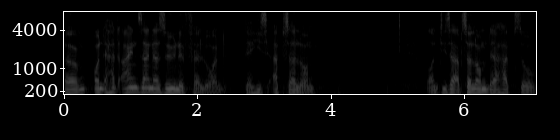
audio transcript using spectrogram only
Ähm, und er hat einen seiner Söhne verloren der hieß Absalom. Und dieser Absalom, der hat so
